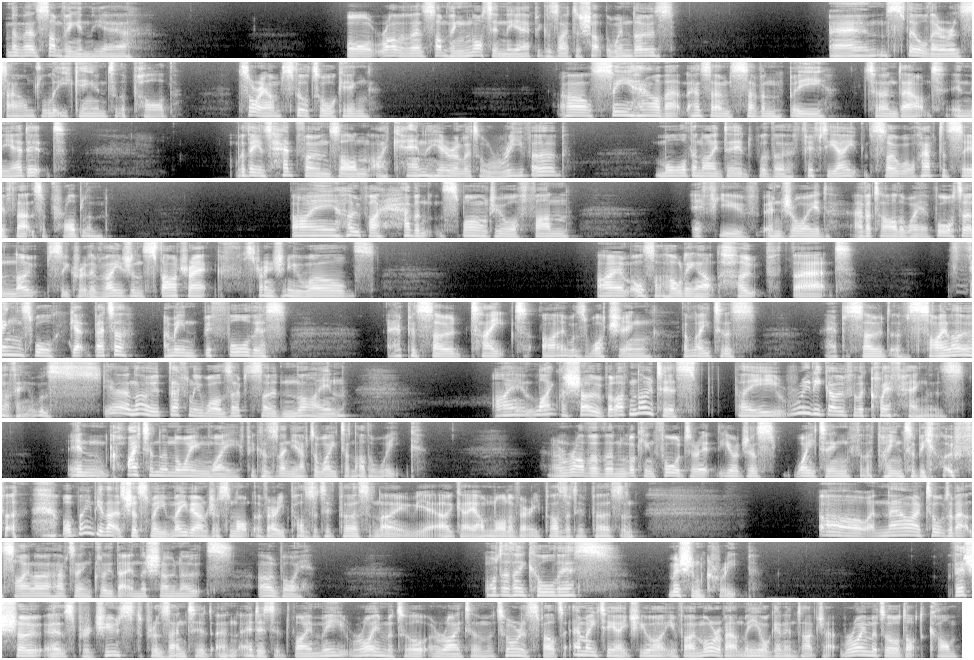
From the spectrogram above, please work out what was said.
But there's something in the air. Or rather, there's something not in the air because I had to shut the windows. And still there is sound leaking into the pod. Sorry, I'm still talking. I'll see how that SM7B turned out in the edit. With these headphones on, I can hear a little reverb, more than I did with the 58, so we'll have to see if that's a problem. I hope I haven't spoiled your fun. If you've enjoyed Avatar The Way of Water, Nope, Secret Invasion, Star Trek, Strange New Worlds, I am also holding out hope that things will get better. I mean, before this episode taped, I was watching the latest episode of Silo. I think it was, yeah, no, it definitely was episode 9. I like the show, but I've noticed they really go for the cliffhangers in quite an annoying way because then you have to wait another week. And rather than looking forward to it, you're just waiting for the pain to be over. or maybe that's just me. Maybe I'm just not a very positive person. Oh, yeah, okay, I'm not a very positive person. Oh, and now I've talked about Silo, I have to include that in the show notes. Oh boy. What do they call this? Mission creep. This show is produced, presented, and edited by me, Roy Mathur, a writer. Mathur is spelled M A T H U R. You can find more about me or get in touch at roymathur.com.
